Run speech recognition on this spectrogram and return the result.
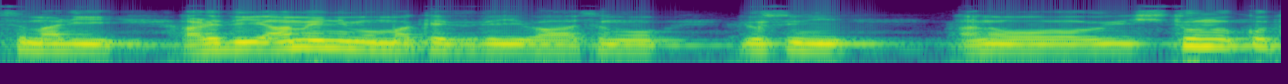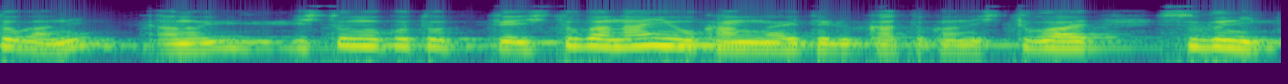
つまり、あれで雨にも負けずで言えば、その、要するに、あの、人のことがね、あの、人のことって人が何を考えてるかとかね、人がすぐに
